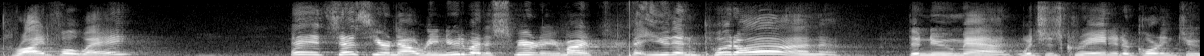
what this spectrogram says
prideful way. And it says here now, renewed by the spirit of your mind, that you then put on the new man, which is created according to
